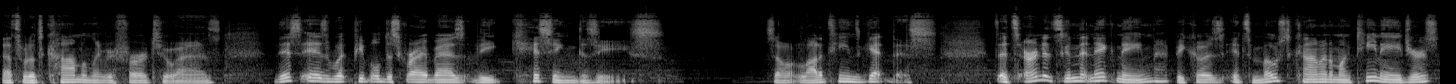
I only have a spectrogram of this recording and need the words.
That's what it's commonly referred to as. This is what people describe as the kissing disease. So a lot of teens get this. It's earned its nickname because it's most common among teenagers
